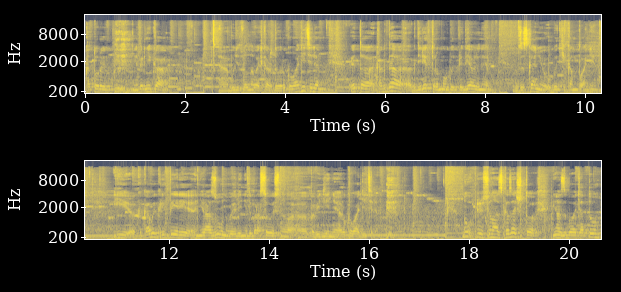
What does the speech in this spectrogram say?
который наверняка Э, будет волновать каждого руководителя, это когда к директору могут быть предъявлены взысканию убытки компании. И каковы критерии неразумного или недобросовестного э, поведения руководителя? Ну, прежде всего, надо сказать, что не надо забывать о том,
